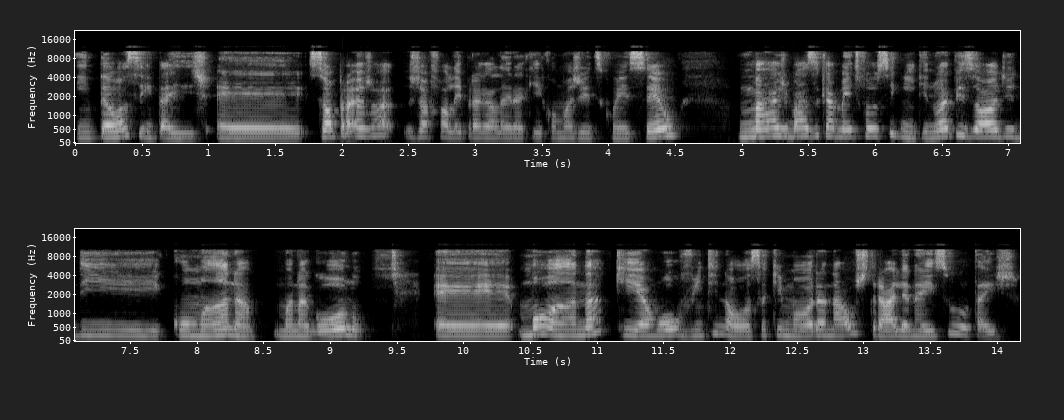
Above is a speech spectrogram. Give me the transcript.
Então, assim, Thaís, é... só para eu já, já falei pra galera aqui como a gente se conheceu, mas basicamente foi o seguinte: no episódio de com Mana, Mana Golo, é... Moana, que é uma ouvinte nossa que mora na Austrália, não é isso, Thaís?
